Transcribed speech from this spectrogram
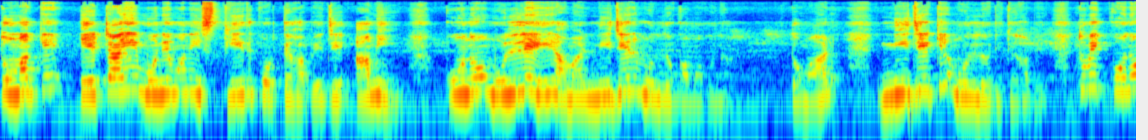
তোমাকে এটাই মনে মনে স্থির করতে হবে যে আমি কোনো মূল্যেই আমার নিজের মূল্য কমাবো না। তোমার নিজেকে মূল্য দিতে হবে। তুমি কোনো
